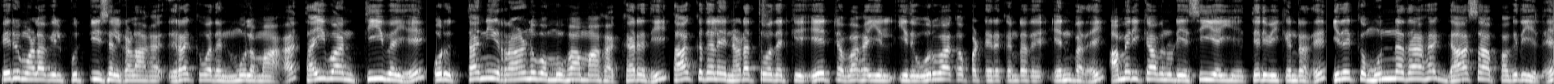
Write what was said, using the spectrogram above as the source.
பெருமளவில் புற்றீசல்களாக இறக்குவதன் மூலமாக தைவான் தீவையே ஒரு தனி ராணுவ முகாமாக கருதி தாக்குதலை நடத்துவதற்கு ஏற்ற வகையில் இது உருவாக்கப்பட்டிருக்கின்றது என்பதை அமெரிக்காவினுடைய சிஐஏ தெரிவிக்கின்றது. இதற்கு முன்னதாக காசா பகுதியிலே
